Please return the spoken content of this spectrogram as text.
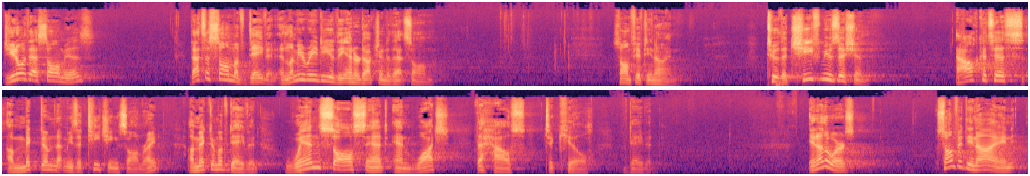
Do you know what that psalm is? That's a psalm of David. And let me read to you the introduction to that psalm Psalm 59. To the chief musician, Alcatus, a miktam, that means a teaching psalm, right? A miktam of David, when Saul sent and watched the house to kill David. In other words, Psalm 59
